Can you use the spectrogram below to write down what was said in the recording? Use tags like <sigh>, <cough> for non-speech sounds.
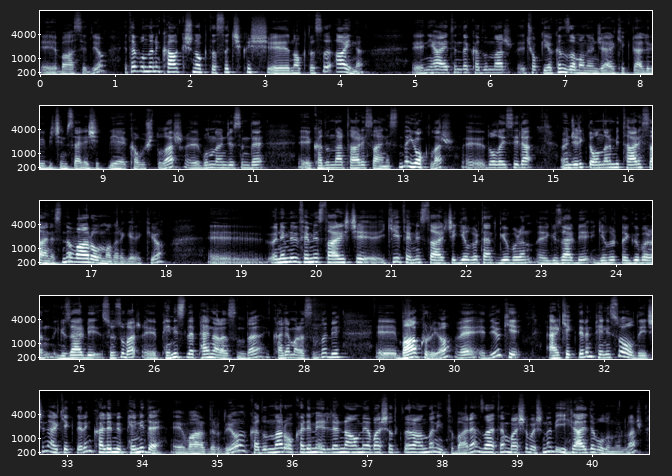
e, bahsediyor. E tabii bunların kalkış noktası, çıkış e, noktası aynı. E, nihayetinde kadınlar e, çok yakın zaman önce erkeklerle bir biçimsel eşitliğe kavuştular. E, bunun öncesinde e, kadınlar tarih sahnesinde yoklar. E, dolayısıyla öncelikle onların bir tarih sahnesinde var olmaları gerekiyor. Ee, önemli bir feminist tarihçi, iki feminist tarihçi Gilbert and Guber'ın e, güzel bir Gilbert ve Guber'ın güzel bir sözü var. E, penisle pen arasında, kalem arasında bir e, bağ kuruyor ve e, diyor ki erkeklerin penisi olduğu için erkeklerin kalemi peni de e, vardır diyor. Kadınlar o kalemi ellerine almaya başladıkları andan itibaren zaten başlı başına bir ihlalde bulunurlar.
